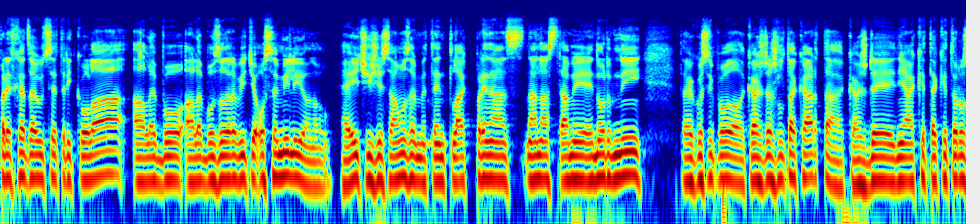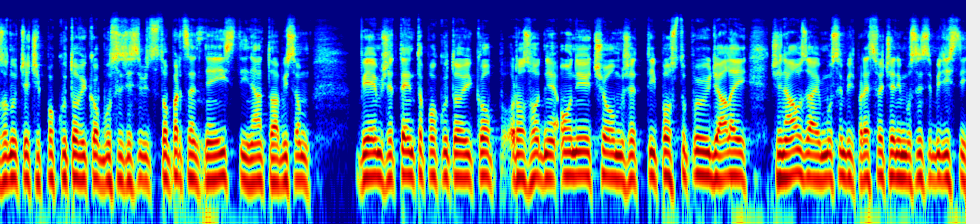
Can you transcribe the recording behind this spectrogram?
predchádzajúce tri kola, alebo, alebo zarobíte 8 miliónov. Hej, čiže samozrejme ten tlak pre nás, na nás tam je enormný, tak ako si povedal, každá žltá karta, každé nejaké takéto rozhodnutie, či pokutový kop, musíte si byť 100% istý na to, aby som viem, že tento pokutový kop rozhodne o niečom, že tí postupujú ďalej, že naozaj musím byť presvedčený, musím si byť istý.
